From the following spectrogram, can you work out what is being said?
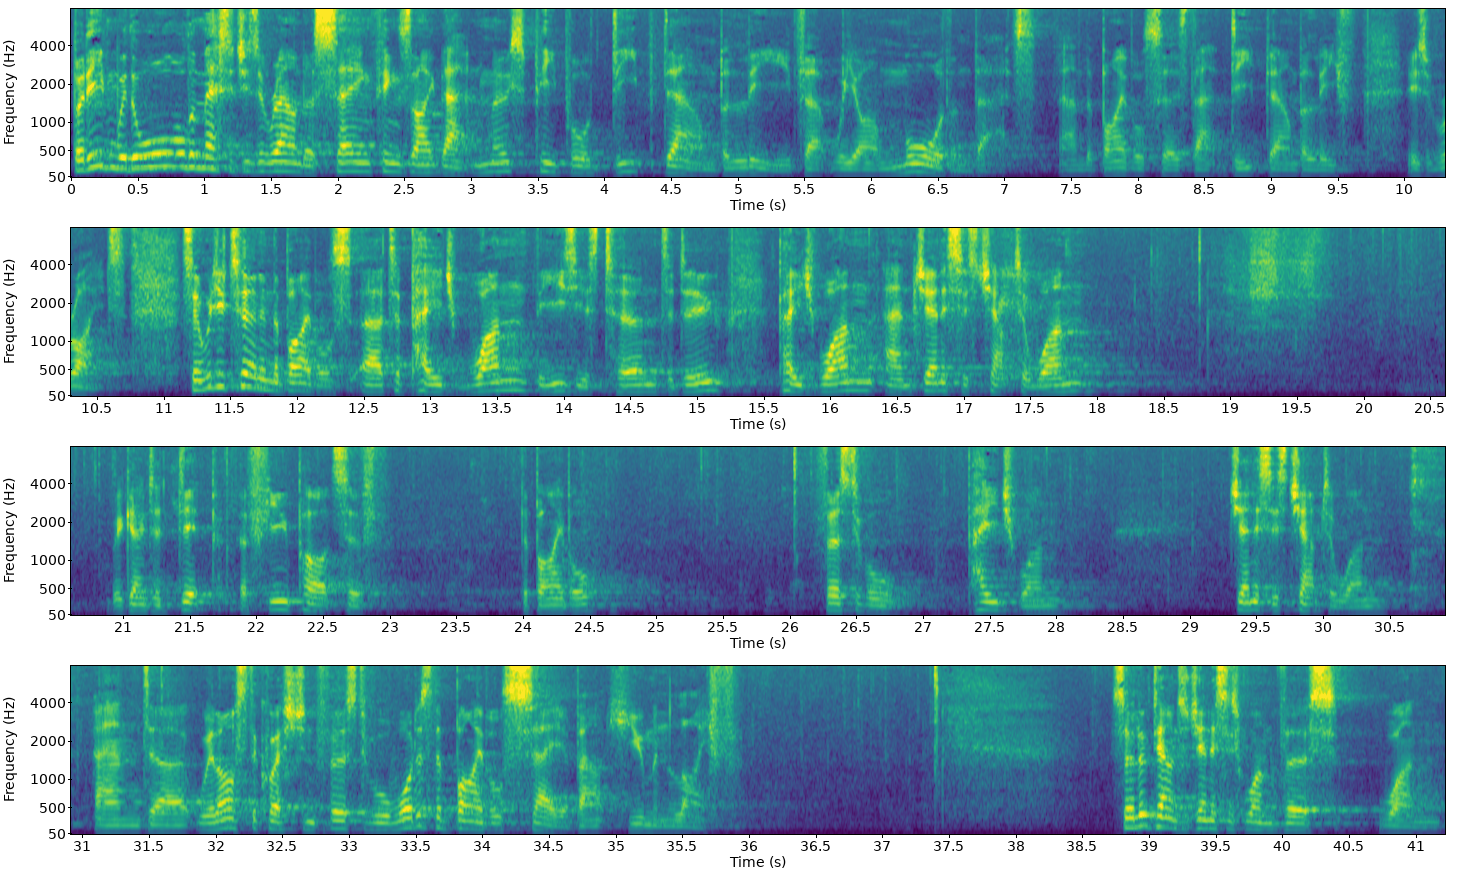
But even with all the messages around us saying things like that, most people deep down believe that we are more than that. And the Bible says that deep down belief is right. So, would you turn in the Bibles uh, to page one, the easiest turn to do? Page one and Genesis chapter one. We're going to dip a few parts of the Bible. First of all, page one, Genesis chapter 1. And uh, we'll ask the question, first of all, what does the Bible say about human life? So look down to Genesis 1, verse 1,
